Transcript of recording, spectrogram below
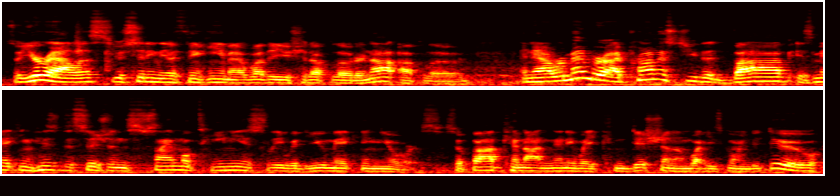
So you're Alice, you're sitting there thinking about whether you should upload or not upload. And now remember, I promised you that Bob is making his decisions simultaneously with you making yours. So Bob cannot in any way condition on what he's going to do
